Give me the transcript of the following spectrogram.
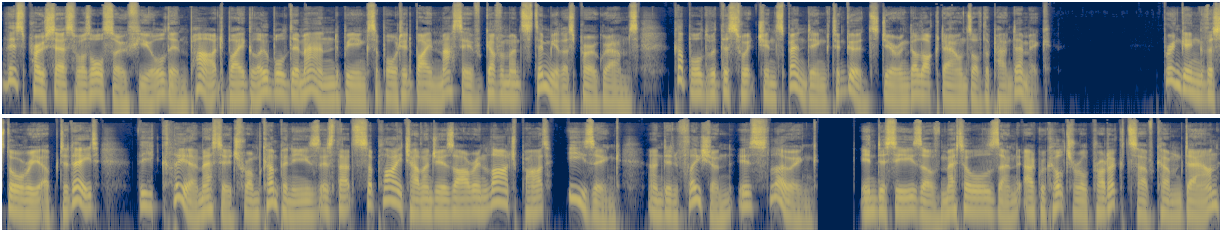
This process was also fueled in part by global demand being supported by massive government stimulus programs, coupled with the switch in spending to goods during the lockdowns of the pandemic. Bringing the story up to date, the clear message from companies is that supply challenges are in large part easing and inflation is slowing. Indices of metals and agricultural products have come down,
